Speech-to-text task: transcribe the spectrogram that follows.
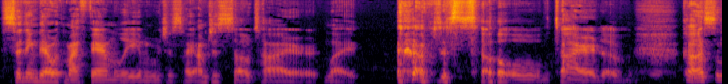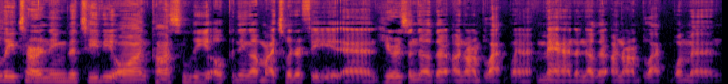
sitting there with my family, and we were just like, I'm just so tired. Like, I'm just so tired of constantly turning the TV on, constantly opening up my Twitter feed, and here's another unarmed black man, another unarmed black woman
